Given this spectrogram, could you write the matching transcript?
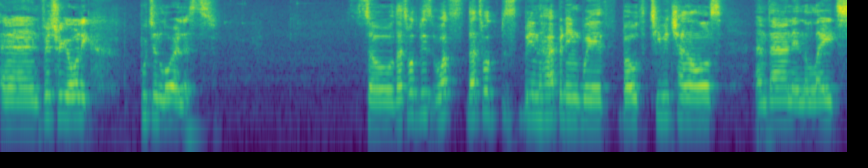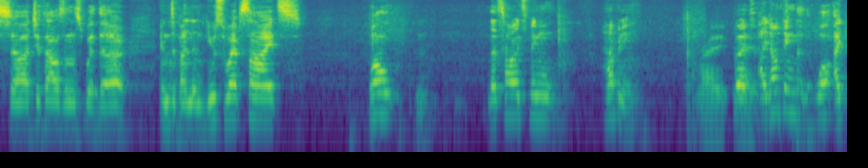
and vitriolic Putin loyalists. So that's what what's that's what's been happening with both TV channels, and then in the late uh, 2000s with the independent news websites. Well, that's how it's been happening. Right. But right. I don't think that. Well, I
